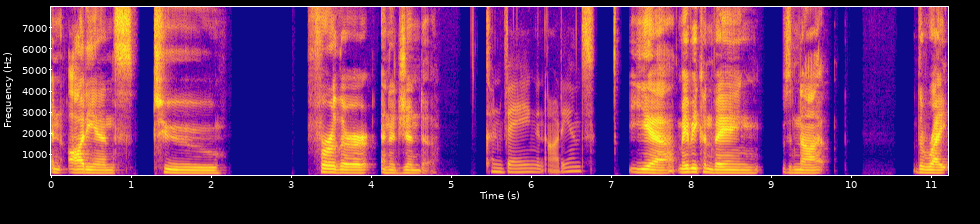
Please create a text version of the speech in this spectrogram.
an audience to further an agenda. Conveying an audience. Yeah, maybe conveying is not the right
